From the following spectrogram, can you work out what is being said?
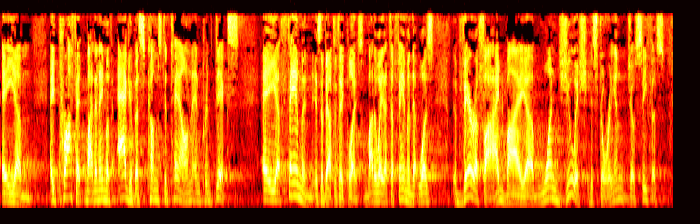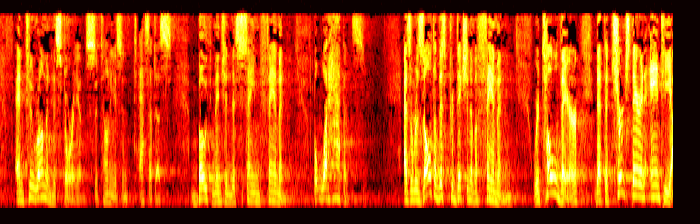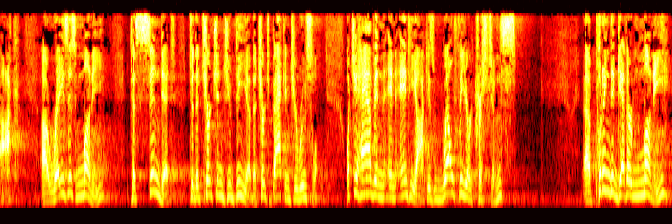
A, um, a prophet by the name of Agabus comes to town and predicts a uh, famine is about to take place. And by the way, that's a famine that was verified by uh, one Jewish historian, Josephus, and two Roman historians, Suetonius and Tacitus. Both mention this same famine. But what happens? As a result of this prediction of a famine, we're told there that the church there in Antioch uh, raises money to send it to the church in Judea, the church back in Jerusalem. What you have in, in Antioch is wealthier Christians uh, putting together money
